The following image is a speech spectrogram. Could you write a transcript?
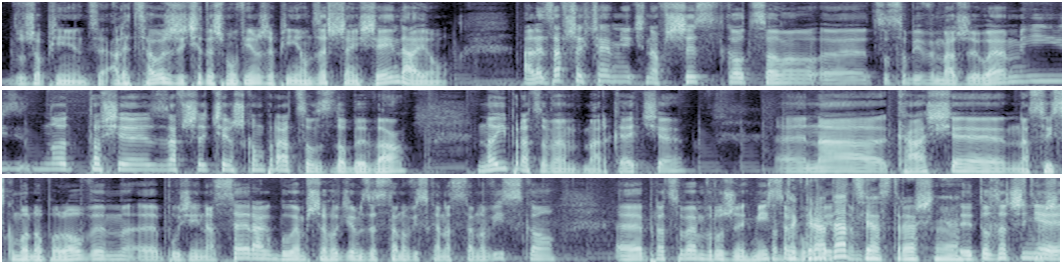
dużo pieniędzy, ale całe życie też mówiłem, że pieniądze szczęście nie dają. Ale zawsze chciałem mieć na wszystko, co, e, co sobie wymarzyłem i no, to się zawsze ciężką pracą zdobywa. No i pracowałem w markecie, na kasie, na stoisku monopolowym, e, później na serach, byłem, przechodziłem ze stanowiska na stanowisko, e, pracowałem w różnych miejscach. To degradacja jestem, strasznie. To znaczy nie,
